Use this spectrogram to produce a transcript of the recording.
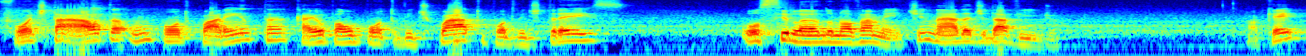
Fonte está alta, 1.40, caiu para 1.24, 1.23, oscilando novamente. E nada de dar vídeo. Ok?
